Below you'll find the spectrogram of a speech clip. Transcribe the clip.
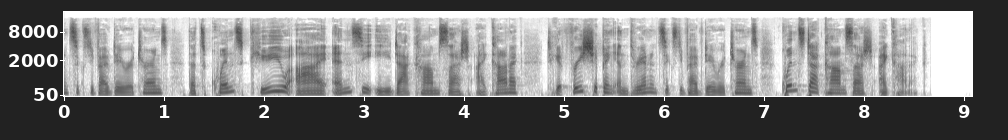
365 day returns. That's quince, Q-U-I-N-C-E dot com slash iconic to get free shipping and 365 day returns. Quince.com slash iconic.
